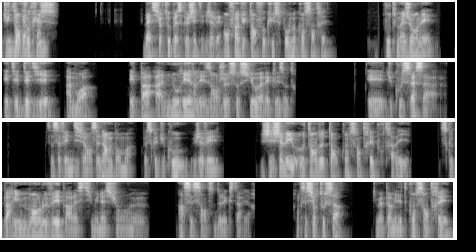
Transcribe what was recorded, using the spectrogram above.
du temps focus. Bah, surtout parce que j'avais enfin du temps focus pour me concentrer. Toute ma journée était dédiée à moi et pas à nourrir les enjeux sociaux avec les autres. Et du coup, ça, ça, ça, ça fait une différence énorme pour moi. Parce que du coup, j'avais, j'ai jamais eu autant de temps concentré pour travailler. Parce que Paris m'enlevait par la stimulation euh, incessante de l'extérieur. Donc c'est surtout ça qui m'a permis d'être concentré.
